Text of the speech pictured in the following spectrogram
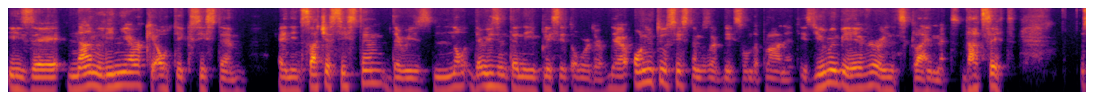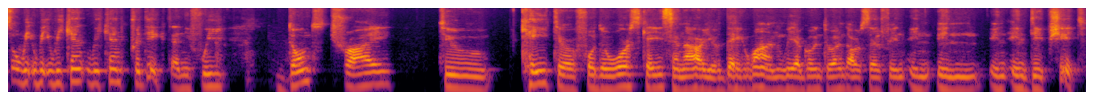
is a non-linear chaotic system and in such a system there is no there isn't any implicit order. There are only two systems like this on the planet. Is human behavior and its climate. That's it. So we, we, we can't we can't predict. And if we don't try to cater for the worst case scenario day one, we are going to end ourselves in, in, in, in, in deep shit.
